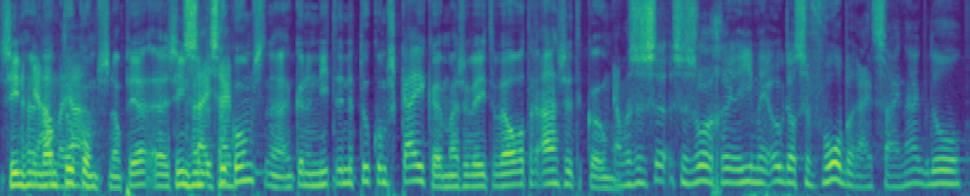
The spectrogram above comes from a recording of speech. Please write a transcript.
Zien hun Ja, dan ja, toekomst, snap je? Eh, zien hun de zijn- toekomst? Nou, en kunnen niet in de toekomst kijken, maar ze weten wel wat er aan zit te komen. Ja, maar ze, ze, zorgen hiermee ook dat ze voorbereid zijn. Hè? Ik bedoel,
